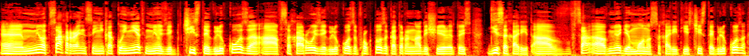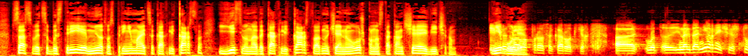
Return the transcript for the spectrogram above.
Э, мед, сахар, разницы никакой нет. В меде чистая глюкоза, а в сахарозе глюкоза, фруктоза, которую надо еще, то есть дисахарид. А в, а в меде моносахарид есть чистая глюкоза, всасывается быстрее, мед воспринимается как лекарство, и есть его надо как лекарство, одну чайную ложку на стакан чая вечером. Не Еще более. два вопроса коротких. А, вот э, иногда нервничаешь, что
